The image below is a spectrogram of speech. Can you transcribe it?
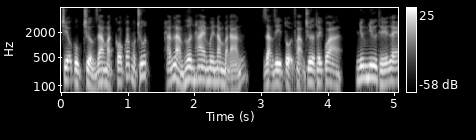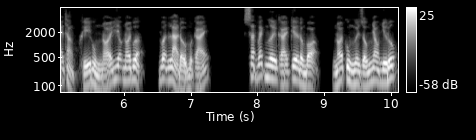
Triệu cục trưởng ra mặt co quắp một chút, hắn làm hơn hai mươi năm bản án, dạng gì tội phạm chưa thấy qua, nhưng như thế lẽ thẳng khí hùng nói hiệu nói vượng, vẫn là đầu một cái. Sát vách ngươi cái kia đồng bọn, nói cùng ngươi giống nhau như lúc.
